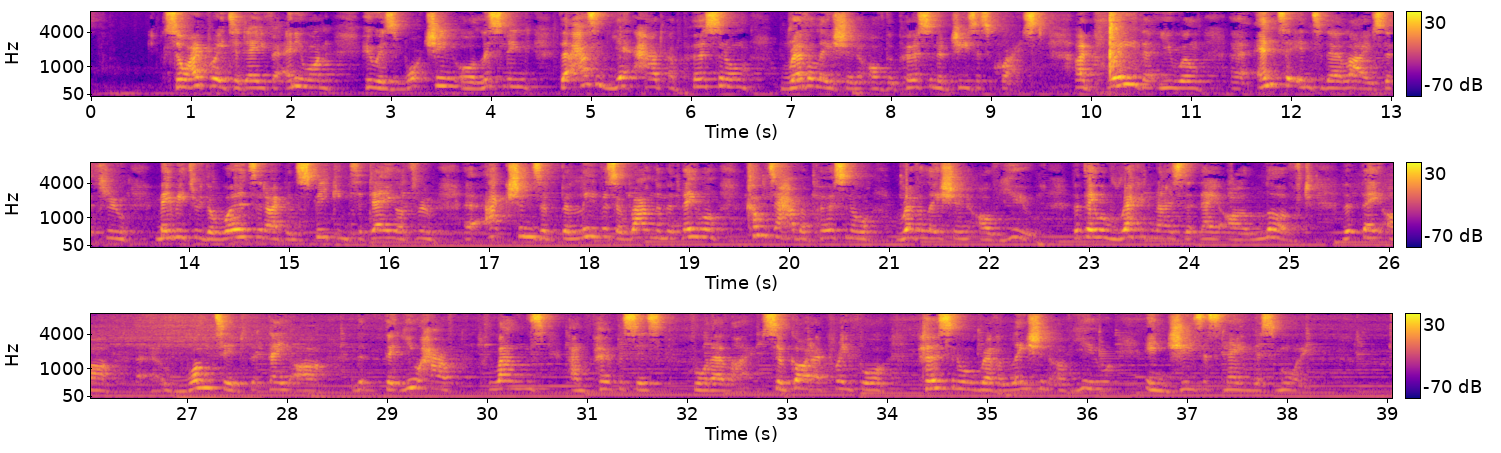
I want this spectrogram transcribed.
So I pray today for anyone who is watching or listening that hasn't yet had a personal revelation of the person of Jesus Christ. I pray that you will uh, enter into their lives, that through maybe through the words that I've been speaking today or through uh, actions of believers around them, that they will come to have a personal revelation of you, that they will recognize that they are loved, that they are uh, wanted, that they are that, that you have plans and purposes for their lives. So, God, I pray for personal revelation of you in Jesus' name this morning.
